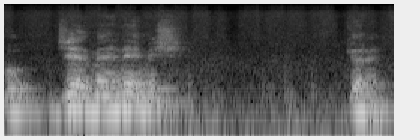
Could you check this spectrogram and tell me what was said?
bu CM neymiş? Görelim.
